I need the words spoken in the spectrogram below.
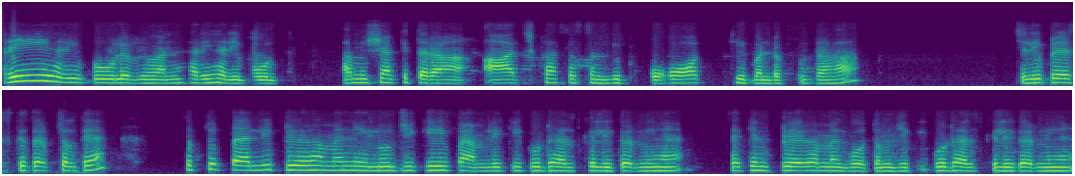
हरी हरी बोल एवरीवन हरी हरी बोल हमेशा की तरह आज का सत्संग भी बहुत ही वंडरफुल रहा चलिए प्रेयर्स की तरफ़ चलते हैं सबसे पहली प्रेयर हमें नीलू जी की फैमिली की गुड हेल्थ के लिए करनी है सेकंड प्रेयर हमें गौतम जी की गुड हेल्थ के लिए करनी है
